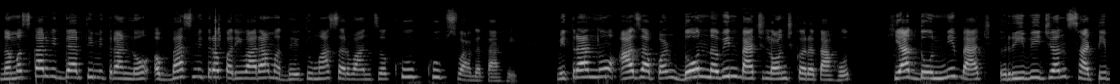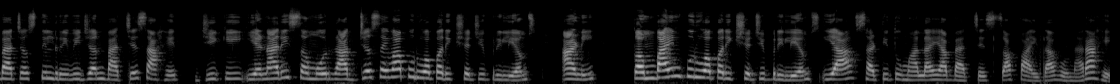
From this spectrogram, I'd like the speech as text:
नमस्कार विद्यार्थी मित्रांनो अभ्यास मित्र परिवारामध्ये तुम्हा सर्वांचं खूप खूप स्वागत आहे. मित्रांनो आज आपण दोन नवीन बॅच लॉन्च करत आहोत. या दोन्ही बॅच रिव्हिजनसाठी बॅच असतील रिव्हिजन बॅचेस आहेत जी की येणारी समोर राज्यसेवा पूर्व परीक्षेची प्रिलियम्स आणि कंबाईन पूर्व परीक्षेची प्रिलियम्स यासाठी तुम्हाला या बॅचेसचा फायदा होणार आहे.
